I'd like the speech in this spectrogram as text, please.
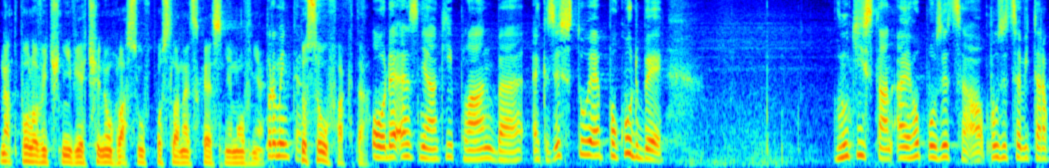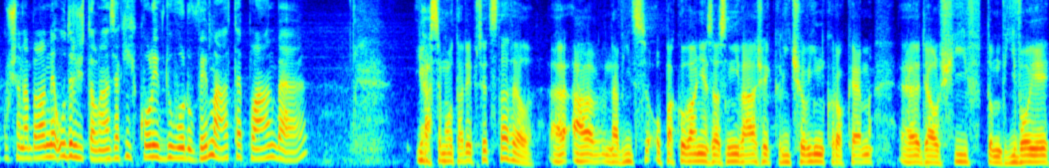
nadpoloviční většinu hlasů v poslanecké sněmovně. Promiňte, to jsou fakta. ODS nějaký plán B existuje, pokud by hnutí stan a jeho pozice a pozice Víta Rakušana byla neudržitelná z jakýchkoliv důvodů. Vy máte plán B? Já jsem ho tady představil a navíc opakovaně zaznívá, že klíčovým krokem eh, další v tom vývoji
